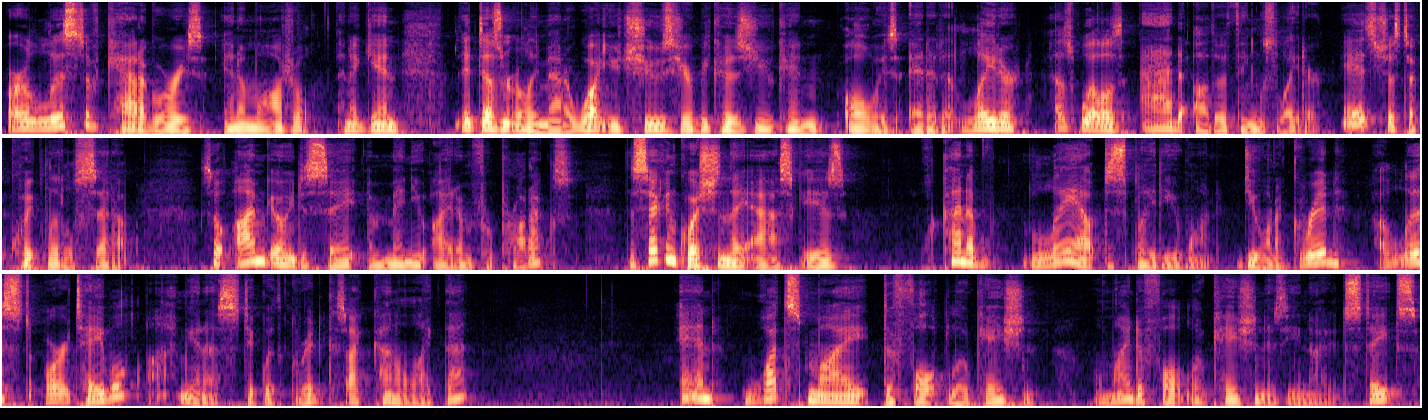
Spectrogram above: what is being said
or a list of categories in a module? And again, it doesn't really matter what you choose here because you can always edit it later as well as add other things later. It's just a quick little setup. So I'm going to say a menu item for products. The second question they ask is, what kind of layout display do you want? Do you want a grid, a list, or a table? I'm going to stick with grid because I kind of like that. And what's my default location? Well, my default location is the United States.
